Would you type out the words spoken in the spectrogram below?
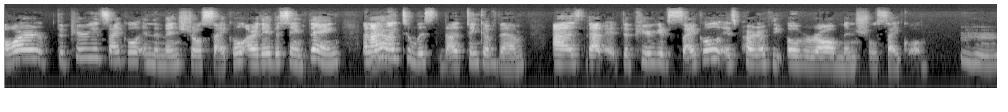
are the period cycle and the menstrual cycle are they the same thing? And i like to list uh, think of them as that the period cycle is part of the overall menstrual cycle. Mm-hmm.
